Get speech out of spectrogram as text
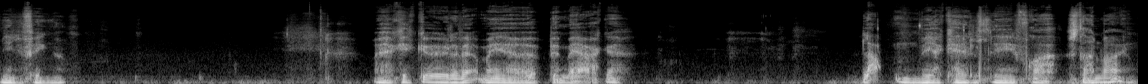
mine fingre. Og jeg kan ikke øh, lade være med at bemærke larmen, vil jeg kalde det, fra Strandvejen.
